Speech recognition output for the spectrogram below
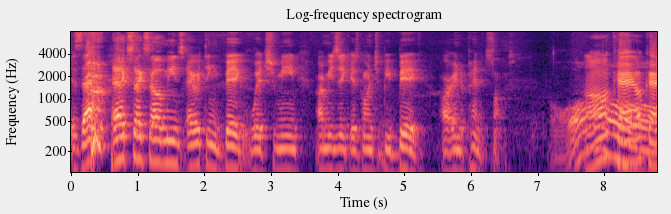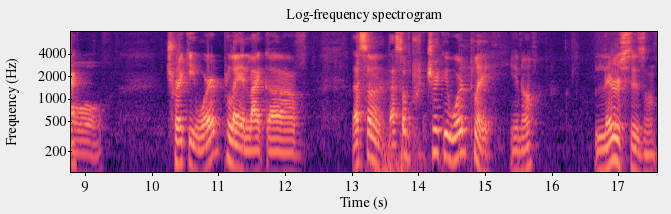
is that XXL means everything big, which mean our music is going to be big. Our independent songs. oh Okay, okay. tricky wordplay? Like, um, that's some that's some pr- tricky wordplay, you know, lyricism.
